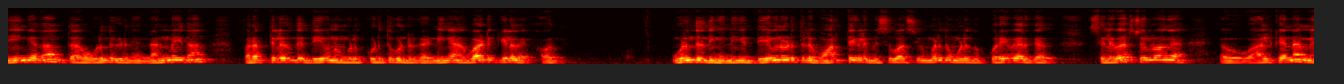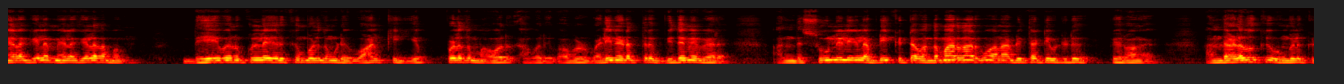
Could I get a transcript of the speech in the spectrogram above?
நீங்கள் தான் த விழுந்துக்கிடுங்க நன்மை தான் பரத்திலிருந்து தேவன் உங்களுக்கு கொடுத்து கொண்டிருக்காரு. நீங்கள் அது கீழே அவர் விழுந்துருந்தீங்க. நீங்கள் தேவனிடத்தில் வார்த்தைகளை விசுவாசிக்கும் பொழுது உங்களுக்கு குறைவே இருக்காது. சில பேர் சொல்லுவாங்க வாழ்க்கைன்னா மேலே கீழே மேலே கீழே தான் தேவனுக்குள்ளே இருக்கும் பொழுது உங்களுடைய வாழ்க்கை எப்பொழுதும் அவர் அவர் அவர் வழி நடத்துகிற விதமே வேறு. அந்த சூழ்நிலைகள் அப்படியே கிட்ட வந்த மாதிரி தான் இருக்கும். ஆனால் அப்படி தட்டி விட்டுட்டு போயிடுவாங்க அந்த அளவுக்கு உங்களுக்கு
